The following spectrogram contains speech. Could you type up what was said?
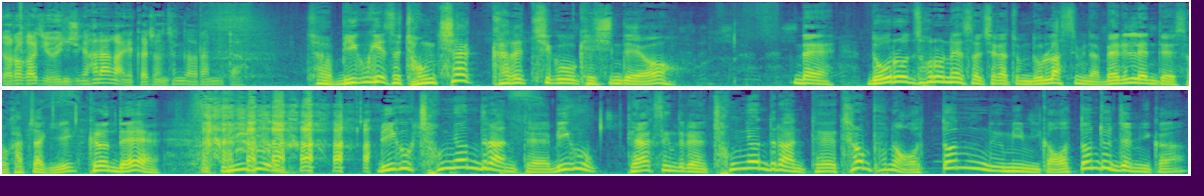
여러 가지 요인 중에 하나가 아닐까 저는 생각을 합니다. 저 미국에서 정치학 가르치고 계신데요. 네. 노론 소론에서 제가 좀 놀랐습니다. 메릴랜드에서 갑자기. 그런데 미국 미국 청년들한테 미국 대학생들의 청년들한테 트럼프는 어떤 의미입니까? 어떤 존재입니까?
